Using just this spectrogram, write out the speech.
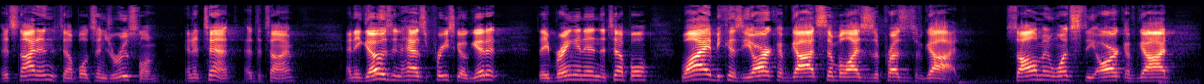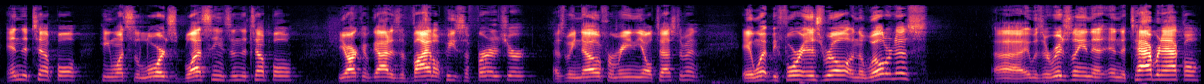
It's not in the temple, it's in Jerusalem, in a tent at the time. And he goes and has the priests go get it. They bring it in the temple. Why? Because the Ark of God symbolizes the presence of God. Solomon wants the Ark of God in the temple. He wants the Lord's blessings in the temple. The Ark of God is a vital piece of furniture, as we know from reading the Old Testament. It went before Israel in the wilderness. Uh, it was originally in the, in the tabernacle.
